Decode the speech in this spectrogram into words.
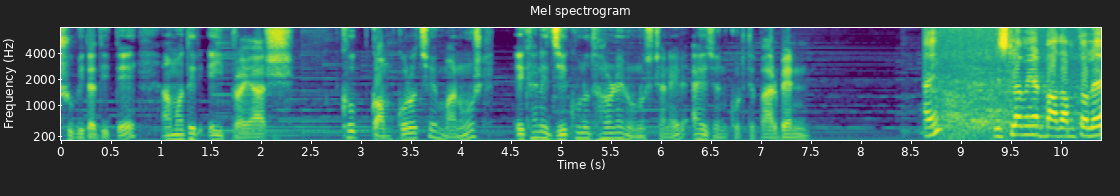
সুবিধা দিতে আমাদের এই প্রয়াস। খুব কম খরচে মানুষ এখানে যে কোনো ধরনের অনুষ্ঠানের আয়োজন করতে পারবেন। নাই ইসলামিয়াট বাদামতলে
